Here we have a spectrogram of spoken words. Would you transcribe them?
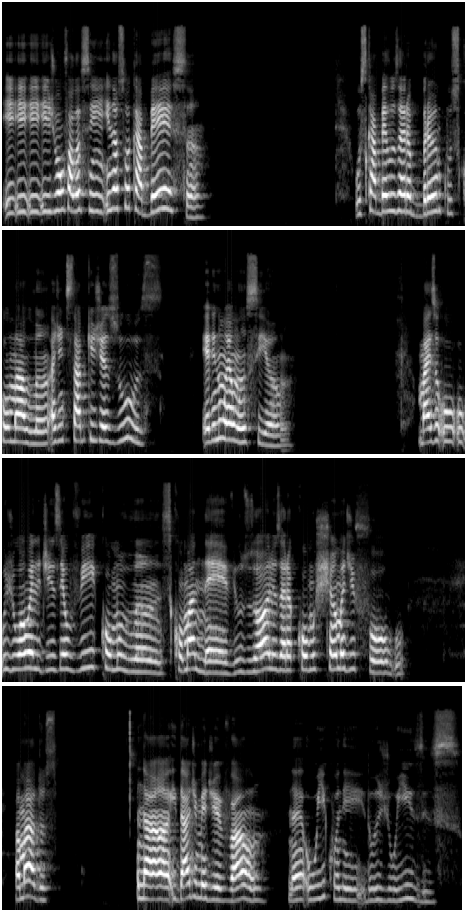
E, e, e, João fala assim: e na sua cabeça? Os cabelos eram brancos como a lã. A gente sabe que Jesus, ele não é um ancião. Mas o, o, João ele diz: Eu vi como lãs, como a neve, os olhos era como chama de fogo. Amados, na idade medieval, né, o ícone dos juízes,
